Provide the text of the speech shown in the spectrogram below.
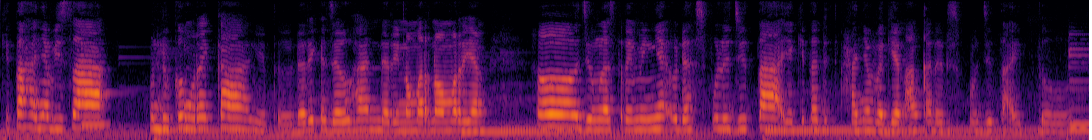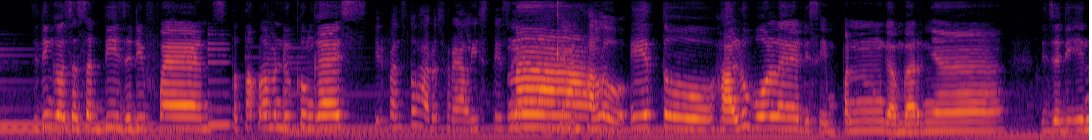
Kita hanya bisa mendukung mereka gitu. Dari kejauhan dari nomor-nomor yang oh jumlah streamingnya udah 10 juta. Ya kita di- hanya bagian angka dari 10 juta itu. Jadi nggak usah sedih jadi fans. Tetaplah mendukung guys. Jadi fans tuh harus realistis ya. Nah. jangan halu. itu. Halu boleh disimpan gambarnya dijadiin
